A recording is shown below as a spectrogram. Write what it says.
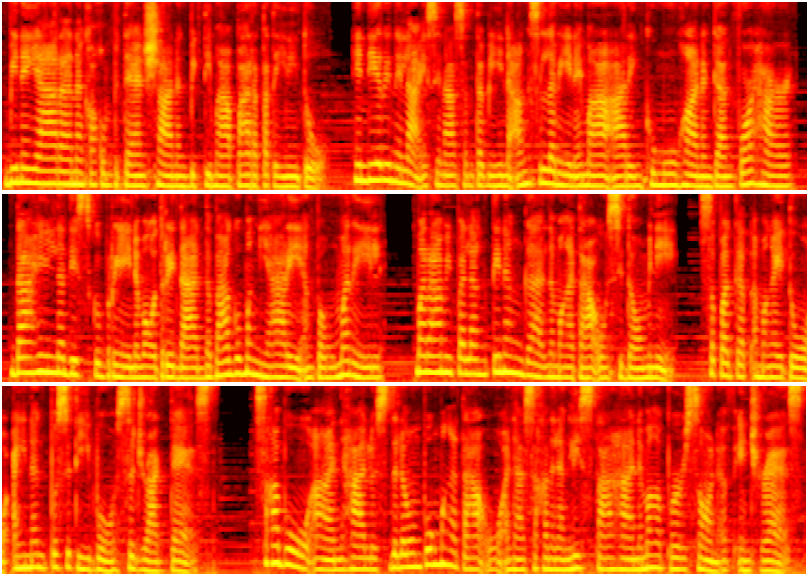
binayaran ng kakompetensya ng biktima para patayin ito. Hindi rin nila isinasantabi na ang salarin ay maaaring kumuha ng gun for hire dahil nadiskubre ng mga otoridad na bago mangyari ang pamumaril, marami palang tinanggal ng mga tao si Dominic sapagkat ang mga ito ay nagpositibo sa drug test. Sa kabuuan, halos 20 mga tao ang nasa kanilang listahan ng mga person of interest.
